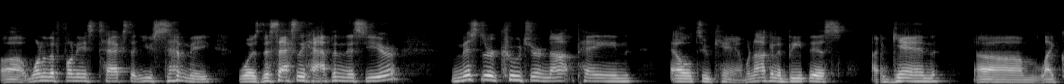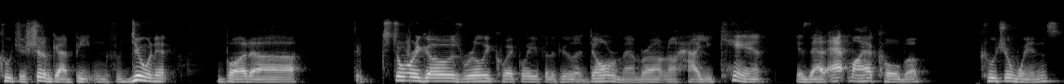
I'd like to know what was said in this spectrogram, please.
Uh, one of the funniest texts that you sent me was this actually happened this year. Mr. Kuchar not paying El Tucan. We're not going to beat this again. Um, like Kuchar should have got beaten for doing it, but uh, the story goes really quickly for the people that don't remember. I don't know how you can't. Is that at Mayakoba, Kuchar wins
